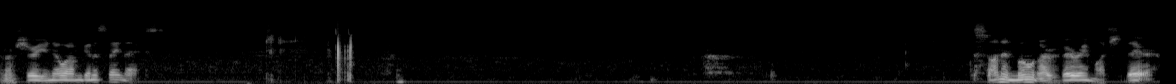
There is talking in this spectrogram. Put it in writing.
And I'm sure you know what I'm going to say next. The sun and moon are very much there,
